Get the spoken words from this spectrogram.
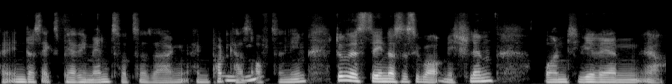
äh, in das Experiment sozusagen einen Podcast mhm. aufzunehmen. Du wirst sehen, das ist überhaupt nicht schlimm. Und wir werden ja,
